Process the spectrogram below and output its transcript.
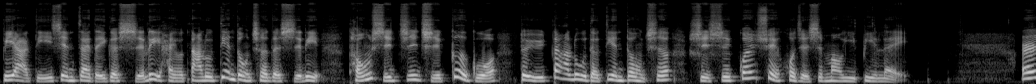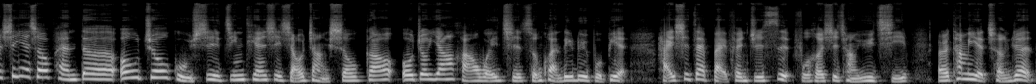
比亚迪现在的一个实力，还有大陆电动车的实力，同时支持各国对于大陆的电动车实施关税或者是贸易壁垒。而深夜收盘的欧洲股市今天是小涨收高，欧洲央行维持存款利率不变，还是在百分之四，符合市场预期。而他们也承认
